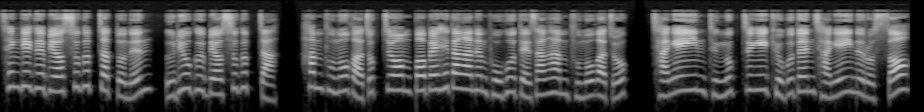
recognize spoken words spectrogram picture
생계급여 수급자 또는 의료급여 수급자, 한부모가족지원법에 해당하는 보호 대상 한부모가족, 장애인 등록증이 교부된 장애인으로서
